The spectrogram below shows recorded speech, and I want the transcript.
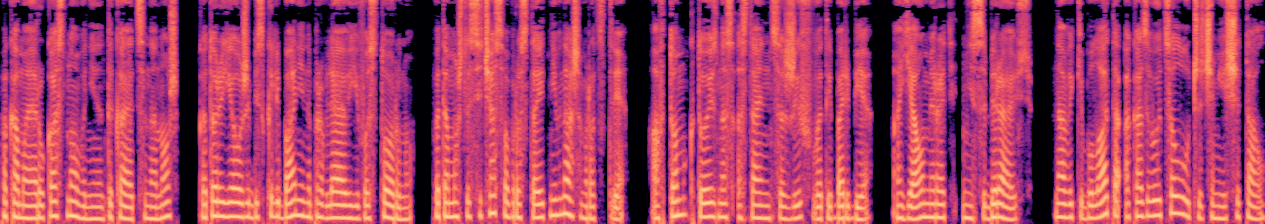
пока моя рука снова не натыкается на нож, который я уже без колебаний направляю в его сторону, потому что сейчас вопрос стоит не в нашем родстве, а в том, кто из нас останется жив в этой борьбе. А я умирать не собираюсь. Навыки Булата оказываются лучше, чем я считал,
